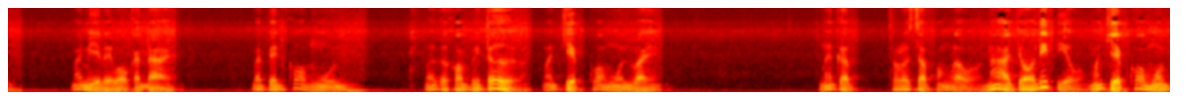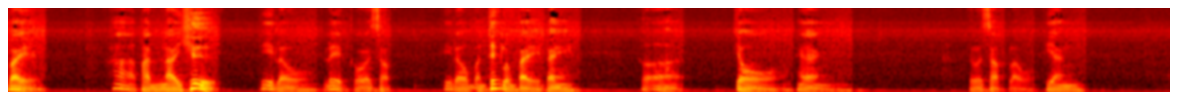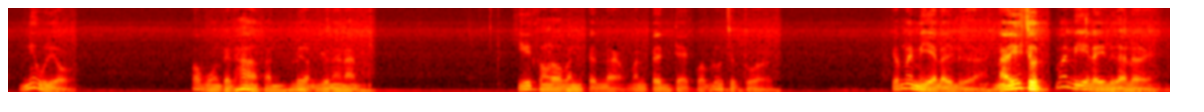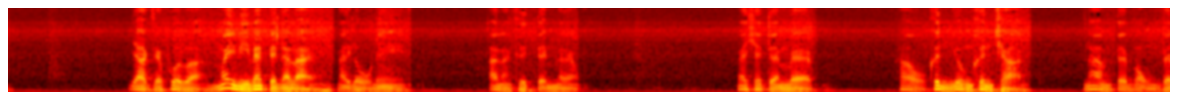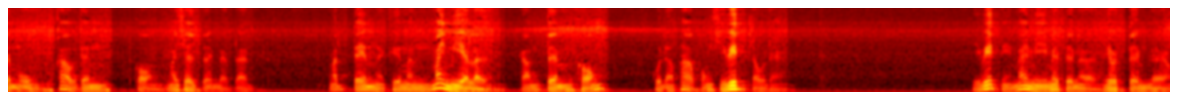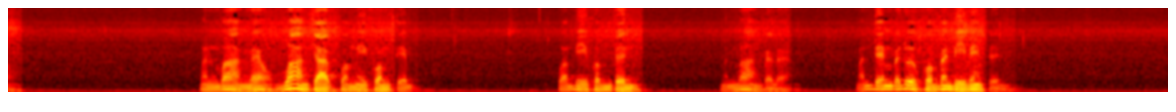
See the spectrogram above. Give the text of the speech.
ไม่มีเลยบอกกันได้ มันเป็นข้อมูลเหมือนกับคอมพิวเตอร์ มันเก็บข้อมูลไว้ เหมือนกับ โทรศัพท์ของเรา หน้าจอนิดเดียว มันเก็บข้อมูลไว้ห้าพันรายชื่อ ที่เราเลขโทรศัพท์ ที่เราบันทึกลงไปในก็จอแห่งโทรศัพท์เราเพียงนิ้วเดียวข้อมูลเป็นห้าพันเรื่องอยู่ในนั้นชีวิตของเรามันเป็นแล้ว มันเป็นแต่ความรู้สึกตัว จนไม่มีอะไรเหลือ ในที่สุดไม่มีอะไรเหลือเลย อยากจะพูดว่าไม่มีไม่เป็นอะไร ในโลกนี้อันนั้นคือเต็มแล้ว ไม่ใช่เต็มแบบ เข้าขึ้นยุ่งขึ้นฉากน้ำเต็มองเต็มองเข้าเต็มกล่อง ไม่ใช่เต็มแบบนั้นมันเต็มคือมันไม่มีอะไรการเต็มของคุณภาพของชีวิตเราเนี่ย ชีวิตนี่ไม่มีไม่เป็นอะไรเรียกเต็มแล้ว มันว่างแล้ว ว่างจากความมีความเต็ม ความมีความเป็น มันว่างไปแล้ว มันเต็มไปด้วยความไม่มีไม่เป็น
